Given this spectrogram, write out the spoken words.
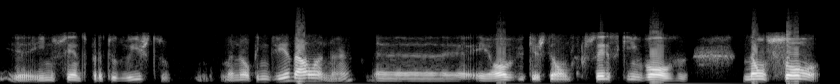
uh, inocente para tudo isto, Manuel Pinho devia dá-la, não é? Uh, é óbvio que este é um processo que envolve não só.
